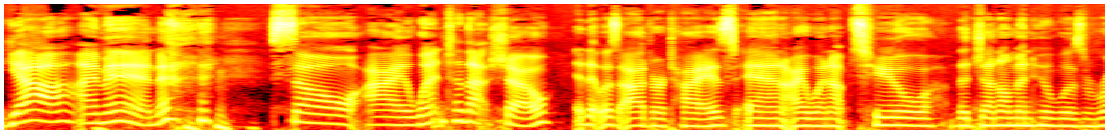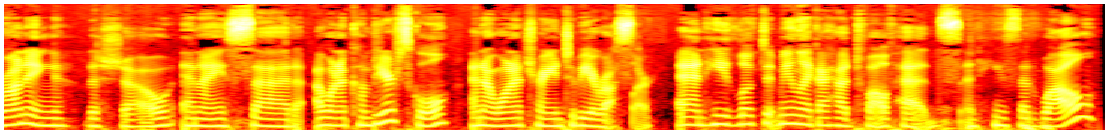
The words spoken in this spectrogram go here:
yeah, I'm in. so I went to that show that was advertised and I went up to the gentleman who was running the show and I said, I want to come to your school and I want to train to be a wrestler. And he looked at me like I had 12 heads and he said, Well,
